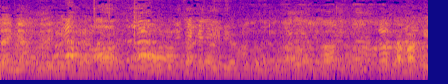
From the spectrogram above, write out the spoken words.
टाइम बाकी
